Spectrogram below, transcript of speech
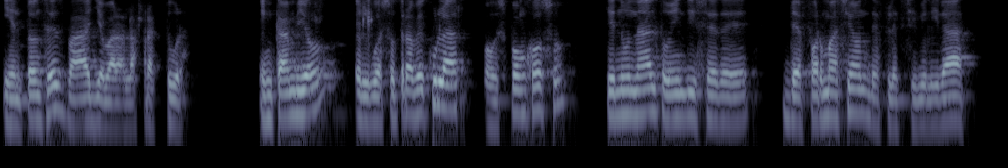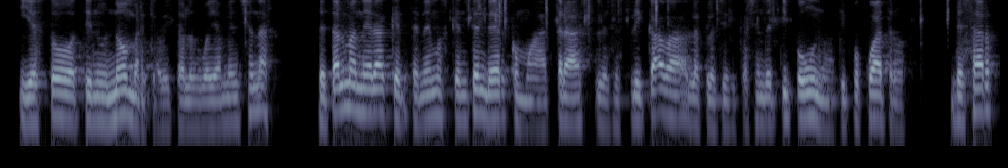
y entonces va a llevar a la fractura. En cambio, el hueso trabecular o esponjoso tiene un alto índice de deformación, de flexibilidad, y esto tiene un nombre que ahorita los voy a mencionar. De tal manera que tenemos que entender, como atrás les explicaba, la clasificación de tipo 1, tipo 4 de SARP,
